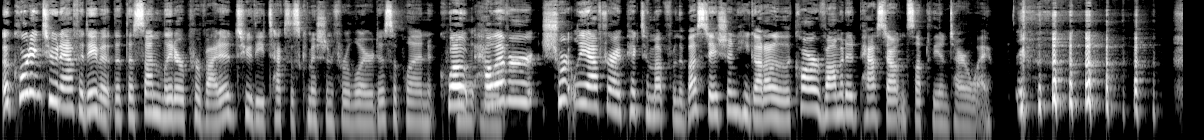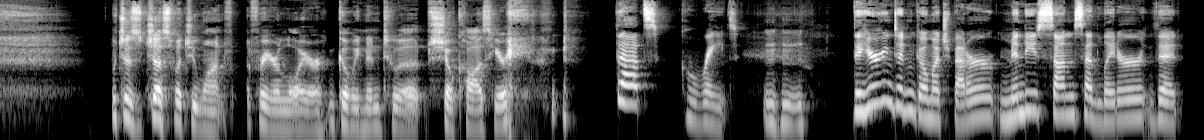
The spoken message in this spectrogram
According to an affidavit that the son later provided to the Texas Commission for Lawyer Discipline, quote, Mhm. however, shortly after I picked him up from the bus station, he got out of the car, vomited, passed out, and slept the entire way. Which is just what you want for your lawyer going into a show cause hearing. That's great. hmm The hearing didn't go much better. Mindy's son said later that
